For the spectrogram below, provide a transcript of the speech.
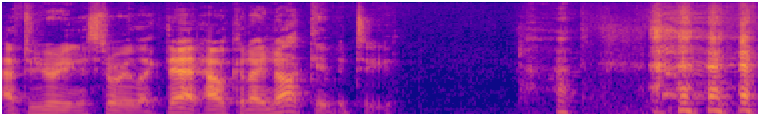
After hearing a story like that, how could I not give it to you?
